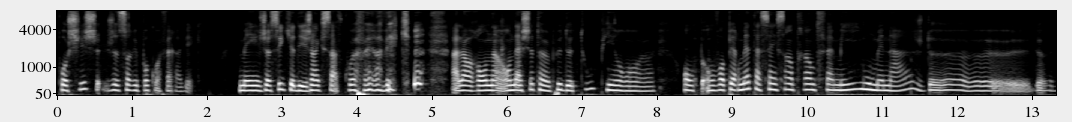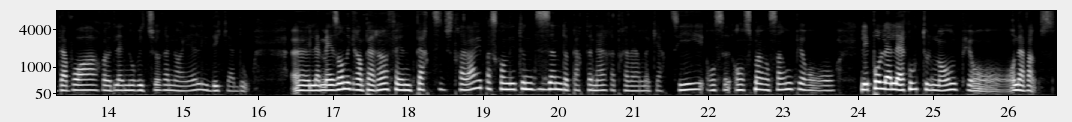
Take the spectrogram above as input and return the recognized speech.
pois chiches, je ne saurais pas quoi faire avec. Mais je sais qu'il y a des gens qui savent quoi faire avec. Alors, on, achète un peu de tout, puis on, euh, va permettre à 530 familles ou ménages d'avoir de la nourriture à Noël et des cadeaux. Euh, la Maison des grands-parents fait une partie du travail parce qu'on est une dizaine de partenaires à travers le quartier. On se, on se met ensemble, puis on, l'épaule à la roue, tout le monde, puis on, on avance.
